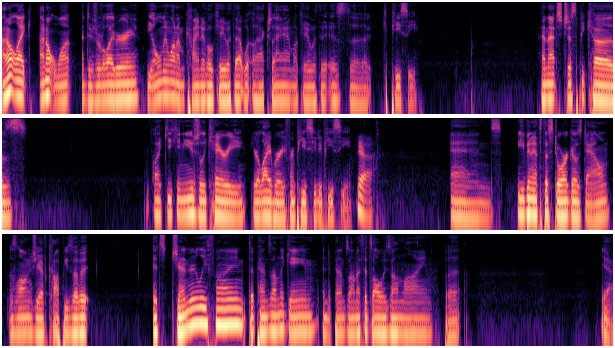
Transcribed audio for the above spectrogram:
I don't like. I don't want a digital library. The only one I'm kind of okay with that. Well, actually, I am okay with it. Is the PC, and that's just because like you can usually carry your library from PC to PC Yeah. and even if the store goes down as long as you have copies of it it's generally fine depends on the game and depends on if it's always online but yeah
